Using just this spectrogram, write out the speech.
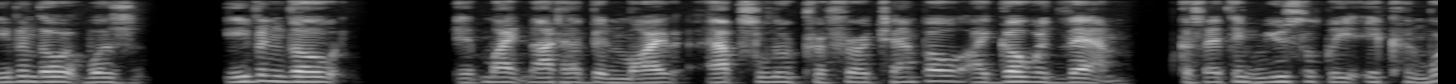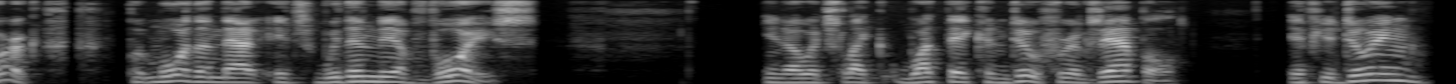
even though it was, even though it might not have been my absolute preferred tempo. I go with them because I think musically it can work. But more than that, it's within their voice. You know, it's like what they can do. For example, if you're doing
